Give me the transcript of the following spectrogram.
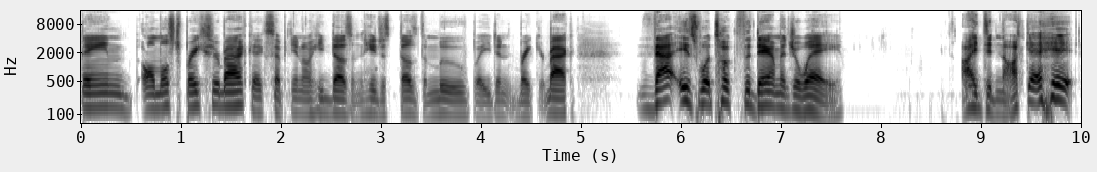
Bane almost breaks your back, except, you know, he doesn't. He just does the move, but he didn't break your back. That is what took the damage away. I did not get hit,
